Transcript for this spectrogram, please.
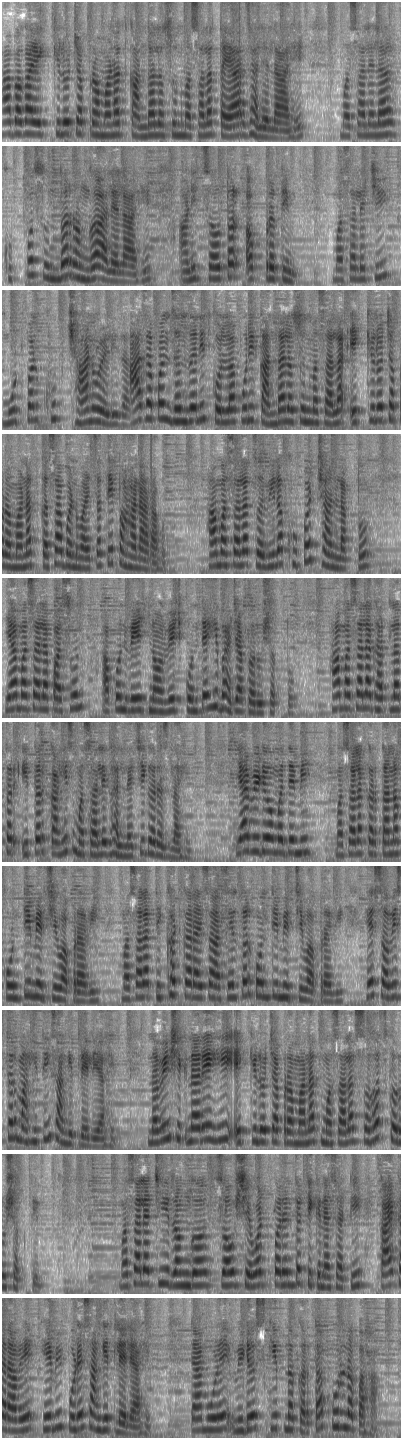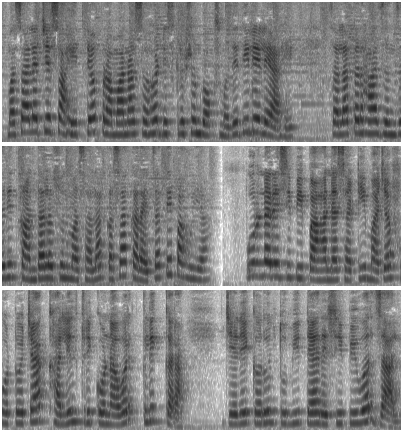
हा बघा एक किलोच्या प्रमाणात कांदा लसूण मसाला तयार झालेला आहे. मसाल्याला खूपच सुंदर रंग आलेला आहे आणि चव तर अप्रतिम. मसाल्याची मूठ पण खूप छान वळली जाते. आज आपण झणझणीत कोल्हापुरी कांदा लसूण मसाला एक किलोच्या प्रमाणात कसा बनवायचा ते पाहणार आहोत. हा मसाला चवीला खूपच छान लागतो. या मसाल्यापासून आपण व्हेज नॉनव्हेज कोणत्याही भाज्या करू शकतो. हा मसाला घातला तर इतर काहीच मसाले घालण्याची गरज नाही. या व्हिडिओमध्ये मी मसाला करताना कोणती मिरची वापरावी? मसाला तिखट करायचा असेल तर कोणती मिरची वापरावी? हे सविस्तर माहिती सांगितलेली आहे. नवीन शिकणारे ही एक किलोच्या प्रमाणात मसाला सहज करू शकतील. मसाल्याची रंग चव शेवटपर्यंत टिकण्यासाठी काय करावे हे मी पुढे सांगितलेले आहे. त्यामुळे व्हिडिओ स्किप न करता पूर्ण पहा. मसाल्याचे साहित्य प्रमाणासह डिस्क्रिप्शन बॉक्समध्ये दिलेले आहे. चला तर हा झणझणीत कांदा लसूण मसाला कसा करायचा ते पाहूया. पूर्ण रेसिपी पाहण्यासाठी माझ्या फोटोच्या खालील त्रिकोणावर क्लिक करा. जेणेकरून तुम्ही त्या रेसिपीवर जाल.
